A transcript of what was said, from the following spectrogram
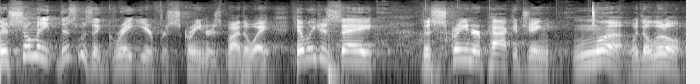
there's so many, this was a great year for screeners, by the way. Can we just say the screener packaging, mwah, with the little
